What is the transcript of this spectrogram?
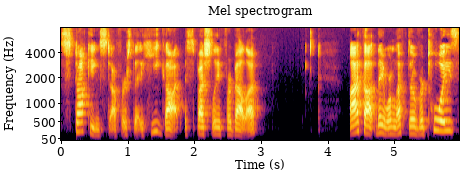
stocking stuffers that he got, especially for Bella. I thought they were leftover toys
